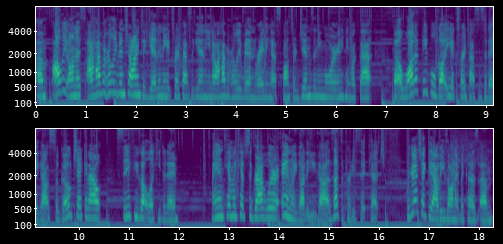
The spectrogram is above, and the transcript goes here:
Um, I'll be honest, I haven't really been trying to get an EX Raid Pass again. You know, I haven't really been raiding at sponsored gyms anymore, anything like that. But a lot of people got EX Raid Passes today, guys. So go check it out. See if you got lucky today. And can we catch the Graveler? And we got it, you guys. That's a pretty sick catch. We're going to check the IVs on it because um,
